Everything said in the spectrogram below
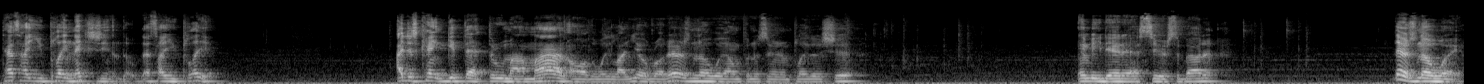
That's how you play next gen though. That's how you play it. I just can't get that through my mind all the way. Like, yo, bro, there's no way I'm finna sit here and play this shit and be dead ass serious about it. There's no way.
